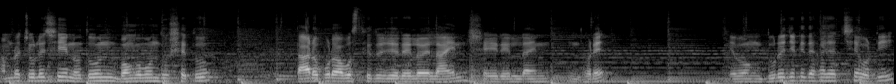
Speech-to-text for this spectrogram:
আমরা চলেছি নতুন বঙ্গবন্ধু সেতু। তার উপরে অবস্থিত যে রেলওয়ে লাইন, সেই রেল লাইন ধরে। এবং দূরে যেটি দেখা যাচ্ছে, ওটি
